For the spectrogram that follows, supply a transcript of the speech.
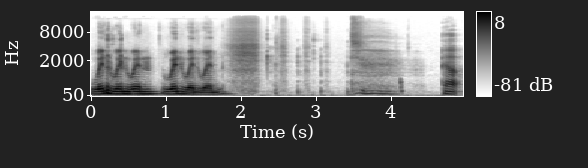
Win, win, win, win, win, win. Ja,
